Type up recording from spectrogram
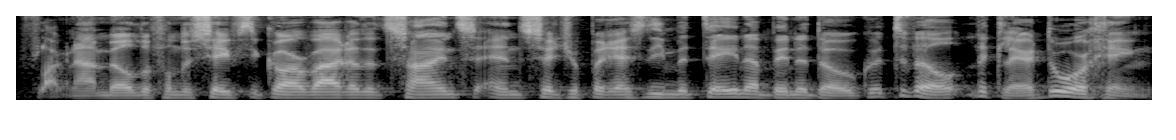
Vlak na melden van de safety car waren het Sainz en Sergio Perez die meteen naar binnen doken terwijl Leclerc doorging.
